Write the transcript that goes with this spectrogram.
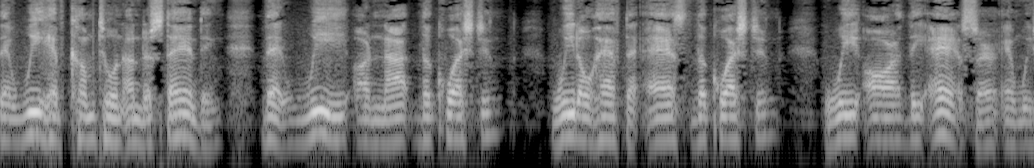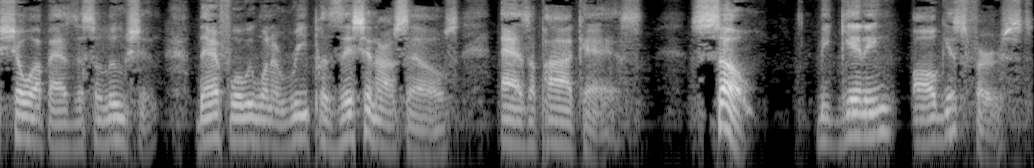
that we have come to an understanding that we are not the question. We don't have to ask the question. We are the answer and we show up as the solution. Therefore, we want to reposition ourselves as a podcast. So, beginning August 1st,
